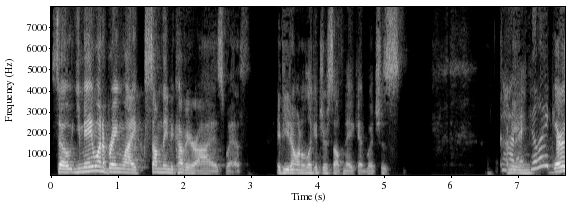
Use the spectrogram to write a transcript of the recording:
So you may want to bring like something to cover your eyes with if you don't want to look at yourself naked, which is God, I, mean, feel like There,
